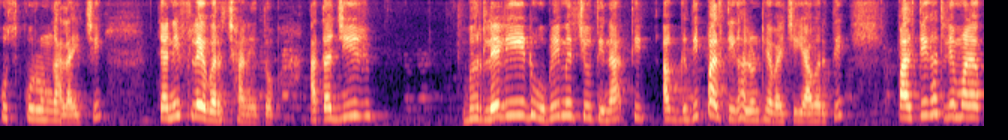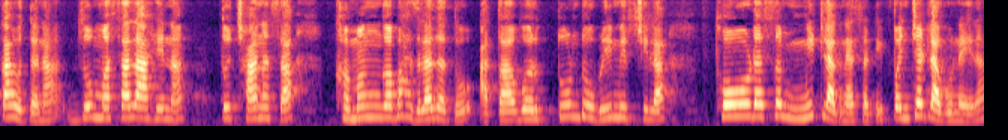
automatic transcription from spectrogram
कुसकुरून घालायची. त्याने फ्लेवर छान येतो. आता जी भरलेली ढोबळी मिरची होती ना ती अगदी पालती घालून ठेवायची यावरती. पालती घातल्यामुळे काय होतं ना जो मसाला आहे ना तो छान असा खमंग भाजला जातो. आता वरतून ढोबळी मिरचीला थोडंसं मीठ लागण्यासाठी पंचट लागू नये ना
